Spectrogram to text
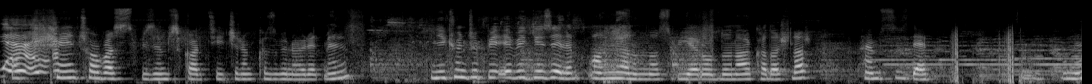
Bu şeyin çorbası bizim Scar Teacher'ın kızgın öğretmeni. İlk önce bir evi gezelim. Anlayalım nasıl bir yer olduğunu arkadaşlar. Hem siz de. Bu ne?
